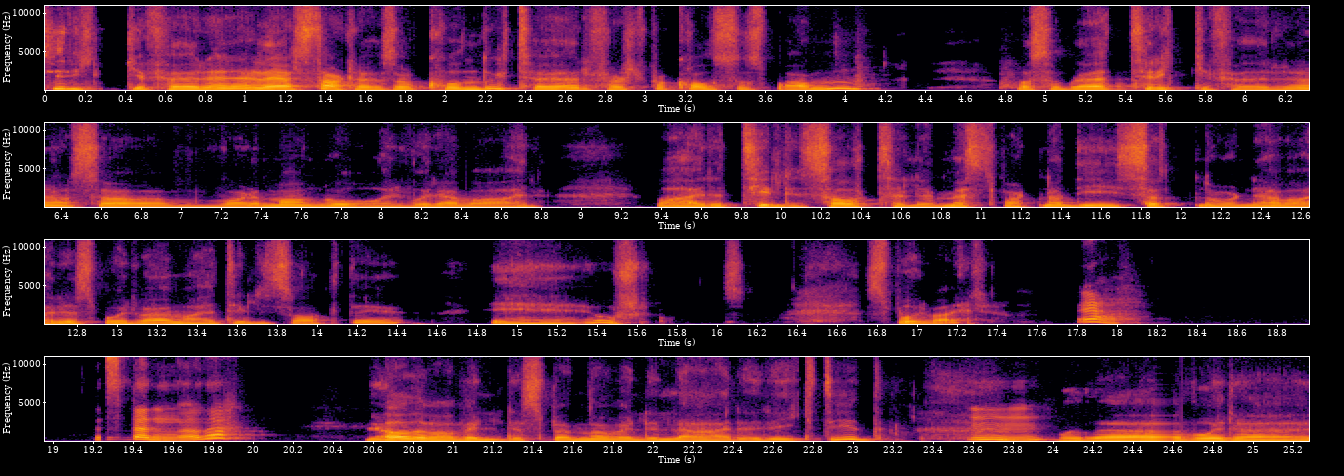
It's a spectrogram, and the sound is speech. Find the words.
trikkefører, eller jeg starta som konduktør først på Kolsåsbanen. Og så ble jeg trikkefører, og så var det mange år hvor jeg var, var tillitsvalgt. Eller mesteparten av de 17 årene jeg var i Sporveien, var jeg tillitsvalgt i, i Oslo Sporveier. Ja. Det er spennende, da. Ja, det var veldig spennende og veldig lærerik tid. Mm. Hvor, eh, hvor, eh,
